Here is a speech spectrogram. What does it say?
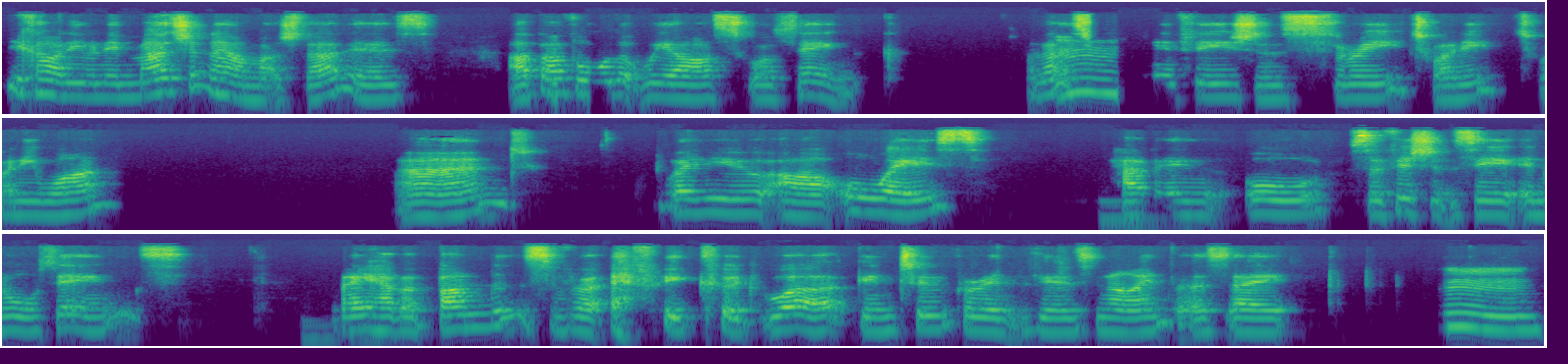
You can't even imagine how much that is above all that we ask or think. And that's mm. Ephesians 3 20, 21. And when you are always having all sufficiency in all things, may have abundance for every good work in 2 Corinthians 9, verse 8. Mm.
